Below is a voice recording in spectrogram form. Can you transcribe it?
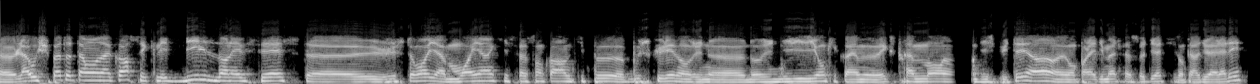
Euh, là où je suis pas totalement d'accord, c'est que les Bills dans les FCS, euh, justement, il y a moyen qu'ils se fassent encore un petit peu bousculer dans une dans une division qui est quand même extrêmement disputée. Hein. On parlait du match face aux Jets, ils ont perdu à l'aller.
